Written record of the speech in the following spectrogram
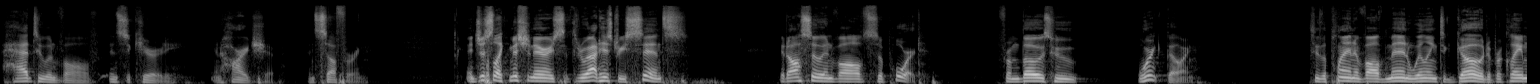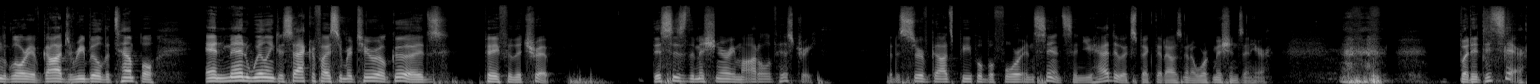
had to involve insecurity and hardship and suffering. And just like missionaries throughout history since, it also involved support from those who weren't going. See, the plan involved men willing to go to proclaim the glory of God, to rebuild the temple, and men willing to sacrifice their material goods to pay for the trip. This is the missionary model of history that has served God's people before and since. And you had to expect that I was going to work missions in here. but it is there.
